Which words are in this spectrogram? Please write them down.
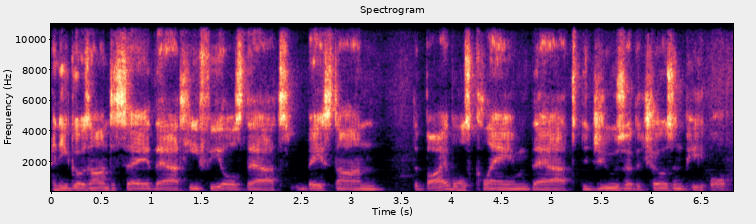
And he goes on to say that he feels that based on The Bibles claim that the Jews are the chosen people,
